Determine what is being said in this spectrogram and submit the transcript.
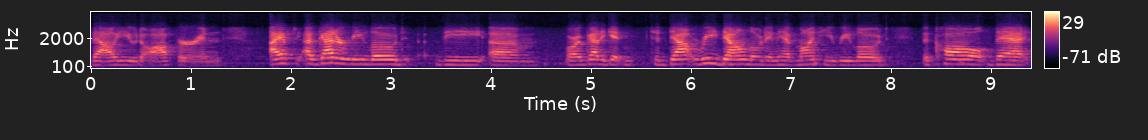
value to offer, and I have to, I've got to reload the, um, or I've got to get to down, re-download and have Monty reload the call that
